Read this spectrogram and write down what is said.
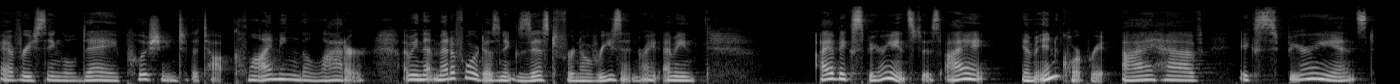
every single day, pushing to the top, climbing the ladder. I mean, that metaphor doesn't exist for no reason, right? I mean, I have experienced this. I am in corporate. I have experienced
